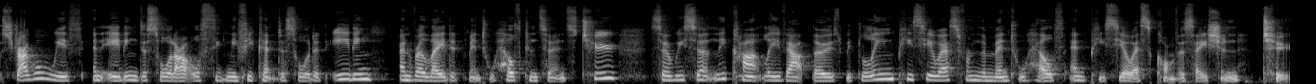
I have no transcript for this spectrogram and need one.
struggle with an eating disorder or significant disordered eating and related mental health concerns too. So, we certainly can't leave out those with lean PCOS from the mental health and PCOS conversation too.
